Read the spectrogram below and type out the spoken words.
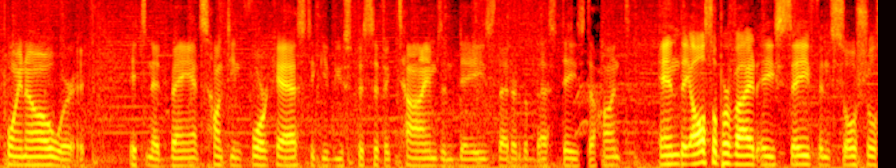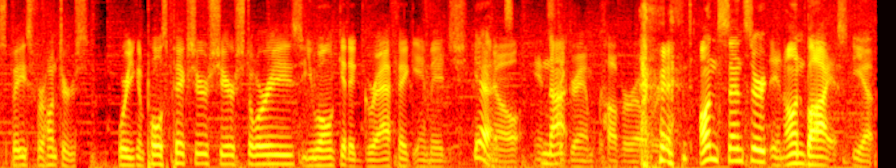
2.0, where it, it's an advanced hunting forecast to give you specific times and days that are the best days to hunt. And they also provide a safe and social space for hunters, where you can post pictures, share stories. You won't get a graphic image, Yeah, you know, Instagram cover over it. uncensored and unbiased. Yep.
